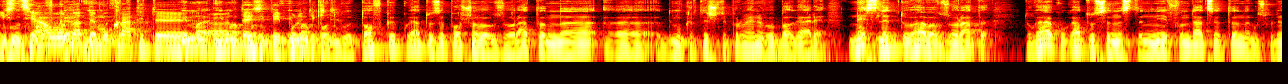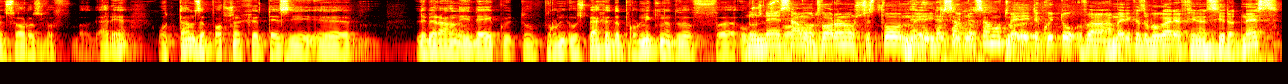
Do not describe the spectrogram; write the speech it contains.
изцяло на демократите има, има, тезите и политиките. Има подготовка, която започна в зората на а, демократичните промени в България. Не след това в зората. Тогава, когато се настани фундацията на господин Сорос в България, оттам започнаха тези е, либерални идеи, които успяха да проникнат в обществото. Но не е само отворено общество. Не, медиите, не, не, които, не само това. Медиите, които Америка за България финансира днес,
